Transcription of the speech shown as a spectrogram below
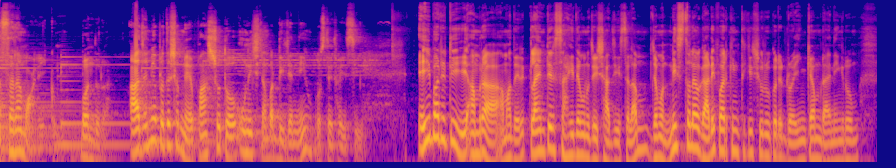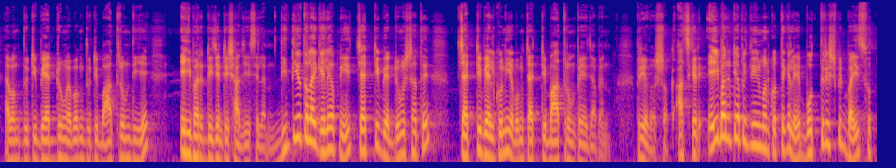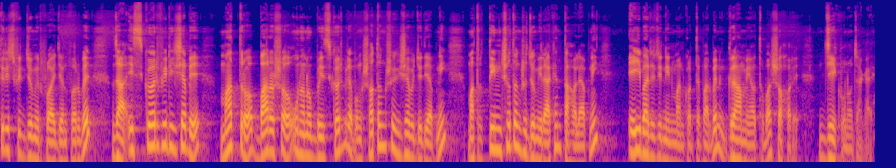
আসসালামু আলাইকুম। বন্ধুরা, আজ আমি আপনাদের সামনে পাঁচশত উনিশ নম্বর ডিজাইন নিয়ে উপস্থিত হয়েছি। এই বাড়িটি আমরা আমাদের ক্লায়েন্টের চাহিদা অনুযায়ী সাজিয়েছিলাম, যেমন নিচতলায় গাড়ি পার্কিং থেকে শুরু করে ড্রয়িং ক্যাম ডাইনিং রুম এবং দুটি বেডরুম এবং দুটি বাথরুম দিয়ে এই বাড়ির ডিজাইনটি সাজিয়েছিলাম। দ্বিতীয় তলায় গেলে আপনি চারটি বেডরুমের সাথে চারটি ব্যালকনি এবং চারটি বাথরুম পেয়ে যাবেন। প্রিয় দর্শক আজকের এই বাড়িটি আপনি নির্মাণ করতে গেলে বত্রিশ ফিট বাই ছত্রিশ ফিট জমির প্রয়োজন পড়বে যা স্কোয়ার ফিট হিসাবে মাত্র বারোশো উনানব্বই স্কোয়ার ফিট এবং শতাংশ হিসাবে যদি আপনি মাত্র তিন শতাংশ জমি রাখেন তাহলে আপনি এই বাড়িটি নির্মাণ করতে পারবেন গ্রামে অথবা শহরে যে কোনো জায়গায়।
